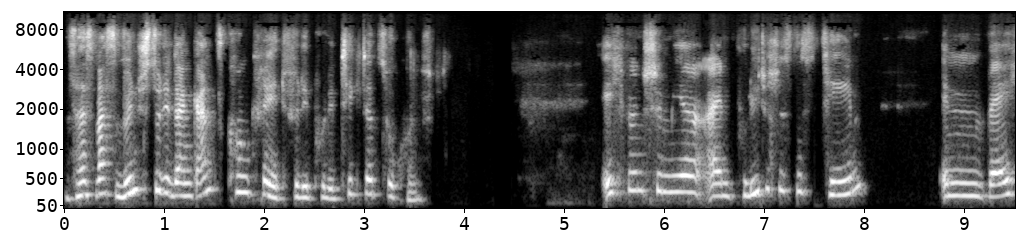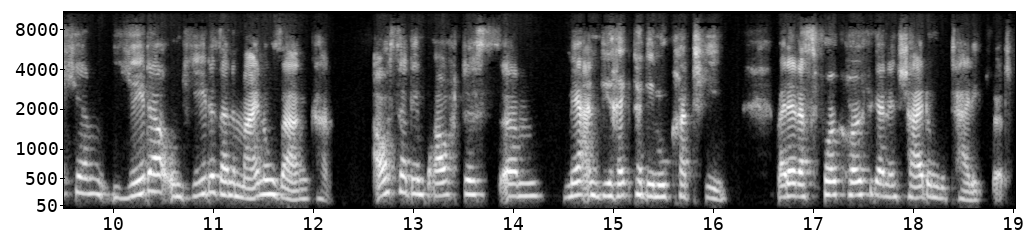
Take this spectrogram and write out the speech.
Das heißt, was wünschst du dir dann ganz konkret für die Politik der Zukunft? Ich wünsche mir ein politisches System, in welchem jeder und jede seine Meinung sagen kann. Außerdem braucht es ähm, mehr an direkter Demokratie, bei der das Volk häufiger an Entscheidungen beteiligt wird.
